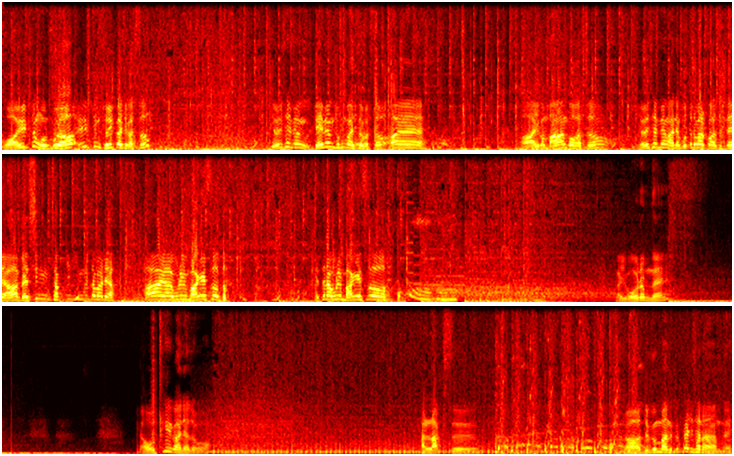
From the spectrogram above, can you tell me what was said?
와 1등 어, 뭐야 1등 저기까지 갔어 13명 4명 통과했어 벌써 아 예, 예. 아 이건 망한 거 같죠 13명 안에 못 들어갈 것 같은데. 아 매칭 잡기 힘들단 말이야. 아 야 우리 망했어. 너. 얘들아 우리 망했어. 아 이거 어렵네. 야 어떻게 가냐 저거? 탈락스. 야 느금만 끝까지 살아남네.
